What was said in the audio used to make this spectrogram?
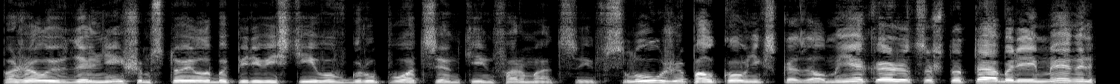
пожалуй, в дальнейшем стоило бы перевести его в группу оценки информации. Вслух же полковник сказал, «Мне кажется, что Табори и Меннель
